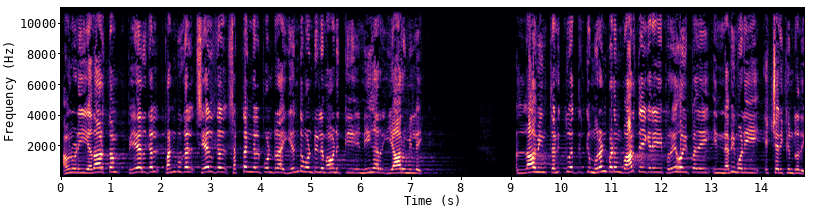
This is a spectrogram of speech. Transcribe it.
அவனுடைய யதார்த்தம் பெயர்கள் பண்புகள் செயல்கள் சட்டங்கள் போன்ற எந்த ஒன்றிலும் அவனுக்கு நிகர் யாரும் இல்லை அல்லாவின் தனித்துவத்திற்கு முரண்படும் வார்த்தைகளை பிரயோகிப்பதை இந்நபிமொழி எச்சரிக்கின்றது.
